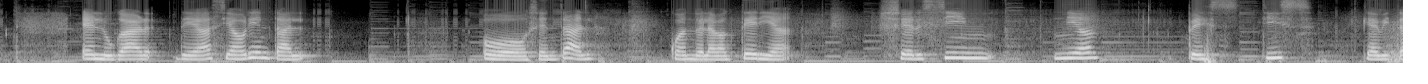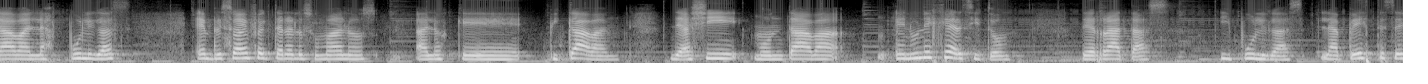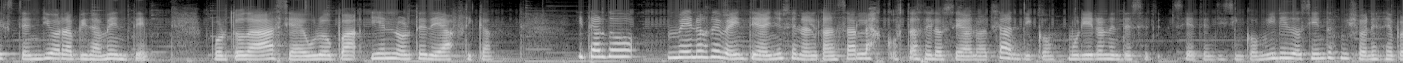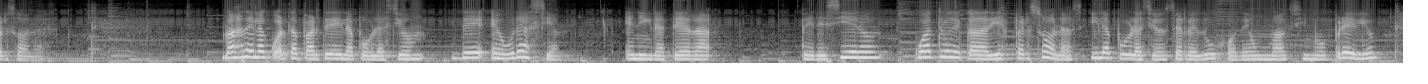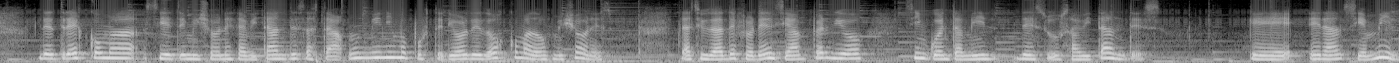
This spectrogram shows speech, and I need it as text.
en lugar de Asia Oriental o Central, cuando la bacteria Yersinia pestis que habitaba en las pulgas empezó a infectar a los humanos a los que picaban. De allí montaba en un ejército de ratas y pulgas. La peste se extendió rápidamente por toda Asia, Europa y el norte de África, y tardó menos de 20 años en alcanzar las costas del Océano Atlántico. Murieron entre 75.000 y 200 millones de personas. Más de la cuarta parte de la población de Eurasia. En Inglaterra perecieron 4 de cada 10 personas y la población se redujo de un máximo previo de 3,7 millones de habitantes hasta un mínimo posterior de 2,2 millones. La ciudad de Florencia perdió 50.000 de sus habitantes, que eran 100.000.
